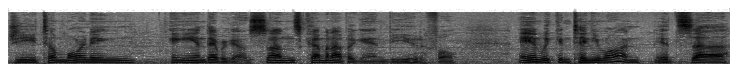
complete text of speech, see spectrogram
G till morning, and there we go. Sun's coming up again. Beautiful and we continue on. It's uh,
